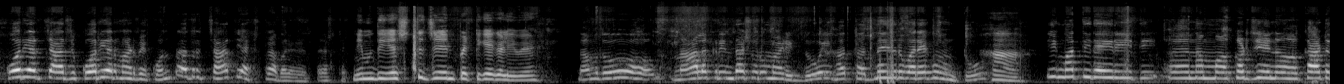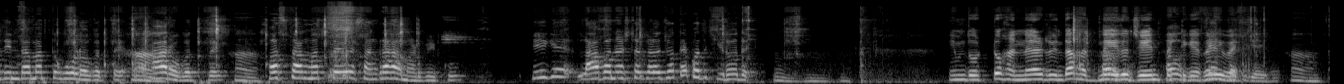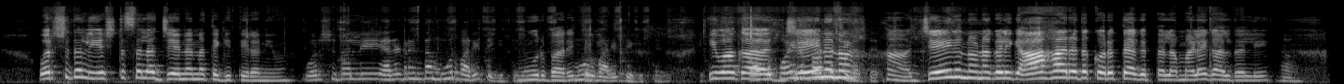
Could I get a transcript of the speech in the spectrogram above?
ಕೊರಿಯರ್ ಚಾರ್ಜ್ ಕೊರಿಯರ್ ಮಾಡಬೇಕು ಅಂದ್ರೆ ಅದ್ರ ಚಾರ್ಜ್ ಎಕ್ಸ್ಟ್ರಾ ಬರುತ್ತೆ ಅಷ್ಟೇ. ನಿಮ್ದು ಎಷ್ಟು ಜೇನ್ ಪೆಟ್ಟಿಗೆಗಳಿವೆ? ನಮ್ಮದು ನಾಲ್ಕರಿಂದ ಶುರು ಮಾಡಿದ್ದು ಈಗ ಹತ್ತು ಹದಿನೈದರವರೆಗೂ ಉಂಟು. ಈಗ ಮತ್ತಿದೆ ಈ ರೀತಿ ನಮ್ಮ ಕಡ್ಜೇನು ಕಾಟದಿಂದ ಮತ್ತೆ ಓಡೋಗುತ್ತೆ ಹಾರೋಗುತ್ತೆ. ಹೊಸದಾಗಿ ಮತ್ತೆ ಸಂಗ್ರಹ ಮಾಡಬೇಕು. ಹೀಗೆ ಲಾಭ ನಷ್ಟಗಳ ಜೊತೆ ಬದುಕಿರೋದೆ. ನಿಮ್ದು ಒಟ್ಟು ಹನ್ನೆರಡರಿಂದ ಹದಿನೈದು ಜೇನ್ ಪೆಟ್ಟಿಗೆಗಳಿವೆ. ವರ್ಷದಲ್ಲಿ ಎಷ್ಟು ಸಲ ಜೇನನ್ನ ತೆಗಿತೀರಾ ನೀವು? ವರ್ಷದಲ್ಲಿ ಎರಡರಿಂದ ಮೂರು ಬಾರಿ ತೆಗಿತೇವೆ. ಮೂರು ಬಾರಿ ಮೂರು ಬಾರಿ ತೆಗಿತೇವೆ. ಇವಾಗ ಜೇನು ಹಾ ಜೇನು ನೊಣಗಳಿಗೆ ಆಹಾರದ ಕೊರತೆ ಆಗುತ್ತಲ್ಲ ಮಳೆಗಾಲದಲ್ಲಿ.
